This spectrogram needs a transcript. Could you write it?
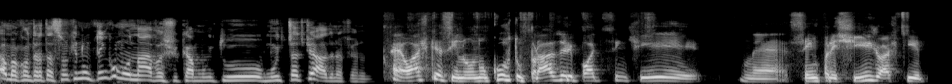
é uma contratação que não tem como o Navas ficar muito, muito chateado, né, Fernando? É, eu acho que assim, no, no curto prazo ele pode se sentir né, sem prestígio, acho que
